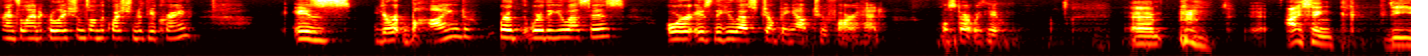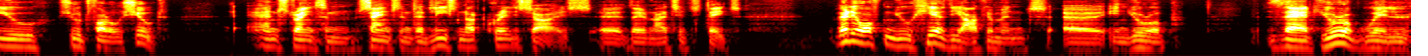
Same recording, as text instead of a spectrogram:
transatlantic relations on the question of ukraine is europe behind where where the us is or is the us jumping out too far ahead we'll start with you um, i think the eu should follow suit and strengthen sanctions, at least not criticize uh, the United States. Very often you hear the argument uh, in Europe that Europe will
